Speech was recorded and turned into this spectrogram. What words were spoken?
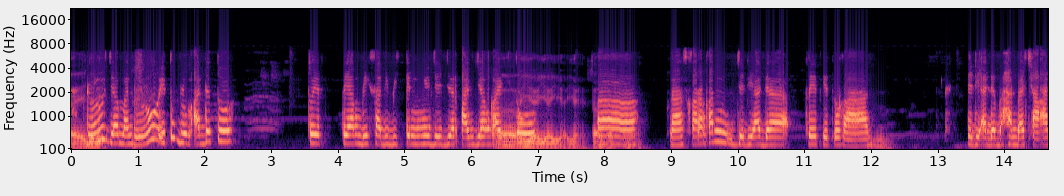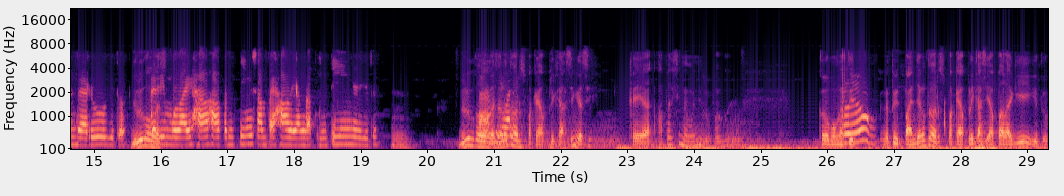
eh, dulu jadi zaman dulu itu belum ada tuh tweet yang bisa dibikin ngejejer panjang kayak oh, gitu iya iya iya iya tahu, tahu. Ah. Nah sekarang kan jadi ada tweet gitu kan, Hmm. jadi ada bahan bacaan baru gitu. dulu Dari mulai hal-hal penting sampai hal yang nggak penting kayak gitu. hmm. Dulu kalau Ah, nggak salah tuh harus pakai aplikasi nggak sih? Kayak apa sih namanya? Lupa gue kalau mau nge-tweet panjang tuh harus pakai aplikasi apa lagi gitu.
